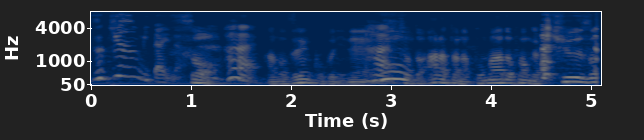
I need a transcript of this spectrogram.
ズキュンみたいな。そう。はい。あの全国にね、はい。ちょっと新たなポマードファンが急増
